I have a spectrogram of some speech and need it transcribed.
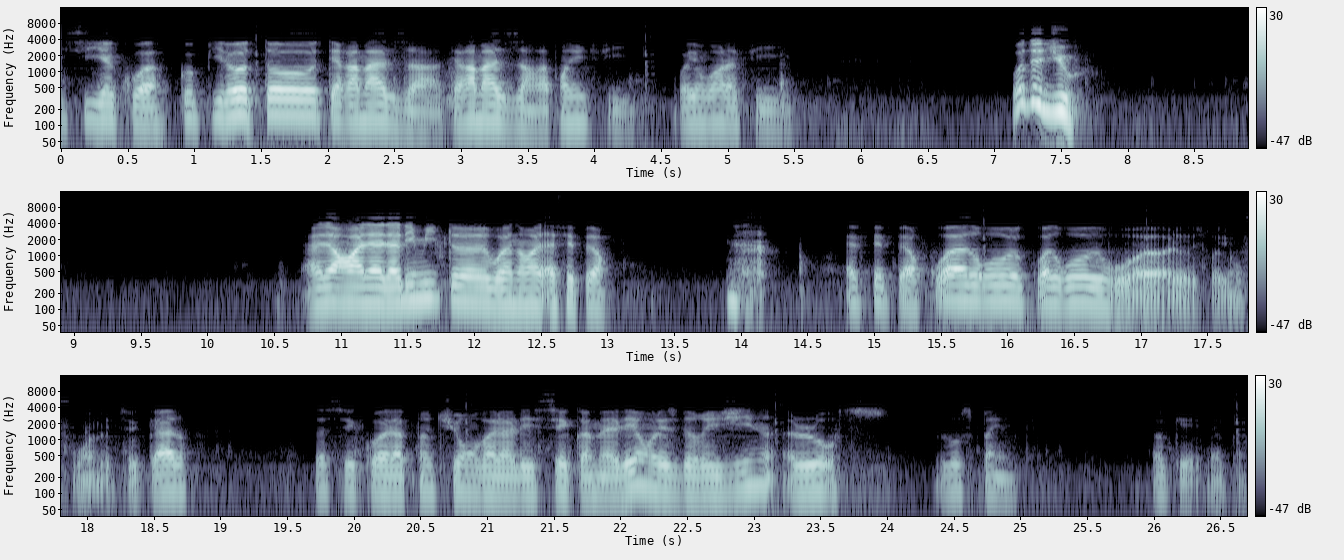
Ici, il y a quoi? Copiloto Terramazza. Terramazza, on va prendre une fille. Voyons voir la fille. What did you? Alors, elle est à la limite, euh, ouais, non, elle, elle fait peur. Elle fait peur. Quadro, quadro, ouais, allez, soyons fous, on va mettre ce cadre. Ça, c'est quoi la peinture? On va la laisser comme elle est. On laisse d'origine Los. Los Paint. Ok, d'accord.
